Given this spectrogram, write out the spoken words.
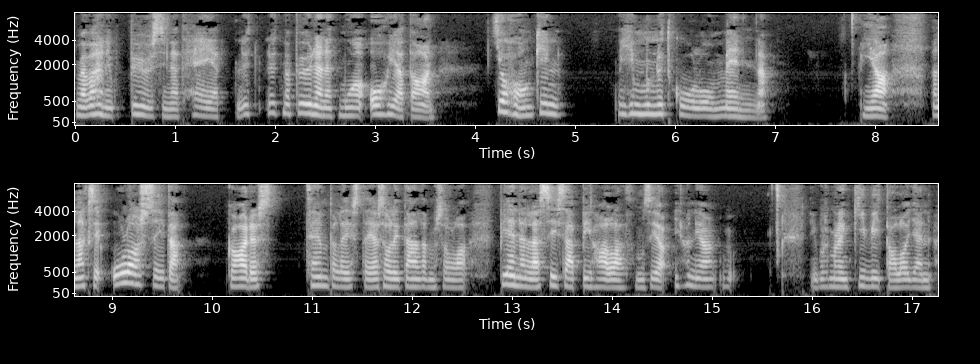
mä vähän niin pyysin, että hei, että nyt, nyt mä pyydän, että mua ohjataan johonkin, mihin mun nyt kuuluu mennä. Ja mä läksin ulos siitä Goddess Templeista ja se oli täällä tämmöisellä pienellä sisäpihalla, semmoisia ihania niin kuin semmoinen kivitalojen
